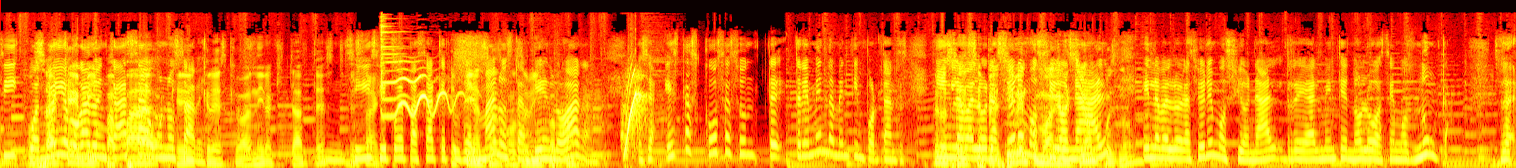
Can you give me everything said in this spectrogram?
sí, O cuando sea hay abogado en casa, uno ¿qué sabe. ¿Crees que va a venir a quitarte esto? Sí, Exacto. sí puede pasar que ¿Qué tus hermanos también lo hagan. O sea, estas cosas son tre- tremendamente importantes. Pero y en se- la valoración emocional, agresión, pues, ¿no? en la valoración emocional realmente no lo hacemos nunca. O sea,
